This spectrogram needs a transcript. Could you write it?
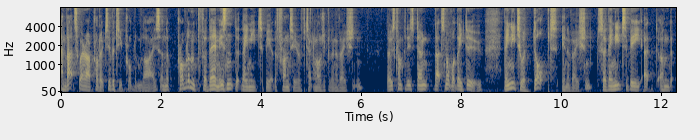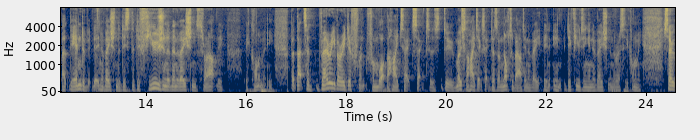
And that's where our productivity problem lies. And the problem for them isn't that they need to be at the frontier of technological innovation. Those companies don't, that's not what they do. They need to adopt innovation. So they need to be at, on, um, at the end of innovation that is the diffusion of innovations throughout the economy. But that's a very, very different from what the high-tech sectors do. Most of the high-tech sectors are not about innova in, in diffusing innovation in the rest of the economy. So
